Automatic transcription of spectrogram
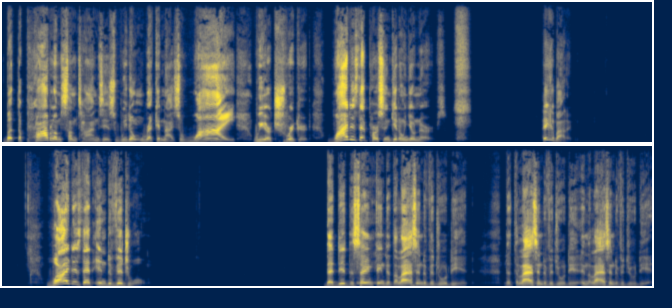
But the problem sometimes is we don't recognize why we are triggered. Why does that person get on your nerves? Think about it. Why does that individual that did the same thing that the last individual did, that the last individual did, and the last individual did,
